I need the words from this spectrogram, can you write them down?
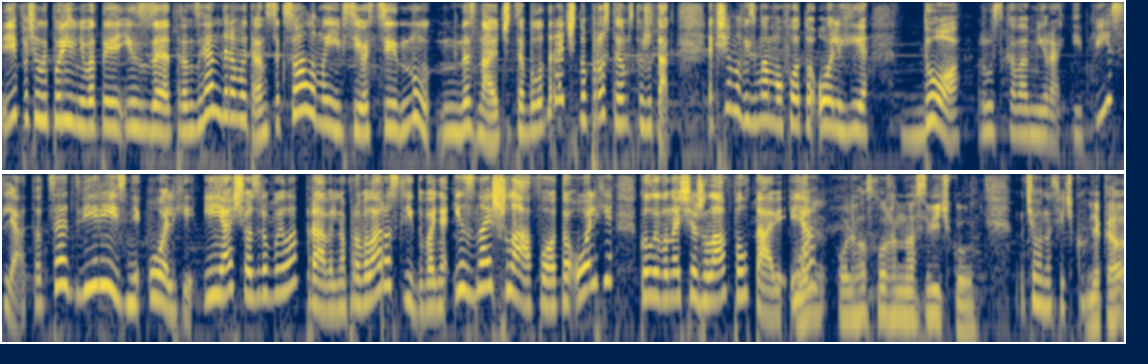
І почали порівнювати із трансгендерами, транссексуалами і всі ось ці. Ну не знаю, чи це було доречно. Просто я вам скажу так: якщо ми візьмемо фото Ольги до руского міра і після, то це дві різні Ольги. І я що зробила? Правильно провела розслідування і знайшла фото Ольги, коли вона ще жила в Полтаві. І я Ольга схожа на свічку, чого на свічку? яка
